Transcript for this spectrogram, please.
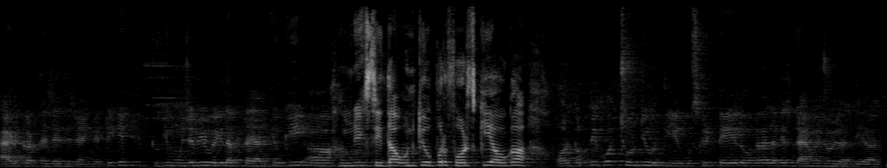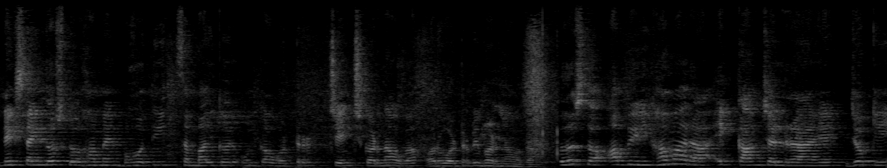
ऐड करते जाते जाएँगे ठीक है? क्योंकि मुझे भी वही लगता है यार क्योंकि आ, हमने सीधा उनके ऊपर फोर्स किया होगा और गप्पी बहुत छोटी होती है उसकी टेल वगैरह लगे डैमेज हो जाती है यार। नेक्स्ट टाइम दोस्तों हमें बहुत ही संभाल कर उनका वाटर चेंज करना होगा और वाटर भी भरना होगा। तो दोस्तों अभी हमारा एक काम चल रहा है जो की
